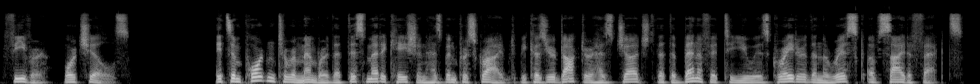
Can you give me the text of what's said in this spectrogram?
fever, or chills. It's important to remember that this medication has been prescribed because your doctor has judged that the benefit to you is greater than the risk of side effects.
